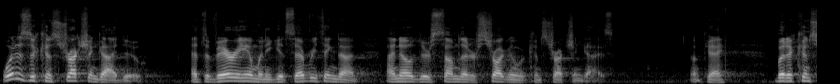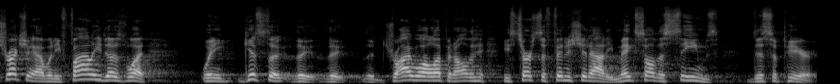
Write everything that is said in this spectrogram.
What does a construction guy do? At the very end, when he gets everything done, I know there's some that are struggling with construction guys, okay? But a construction guy, when he finally does what? When he gets the, the, the, the drywall up and all the, he starts to finish it out. He makes all the seams disappear.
